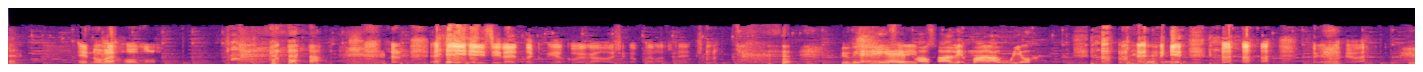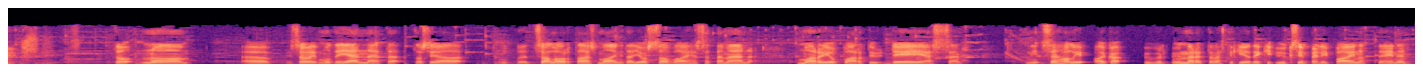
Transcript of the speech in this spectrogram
en ole homo. ei, ei siinä, että joku joka olisi, joka pelasi. Ei. hyvin, Ei, hyvin ei, mä oon, mä oon ujo. niin. Joo, hyvä. To, no, se oli muuten jännä, että tosiaan Zalor taisi mainita jossain vaiheessa tämän Mario Party DSn. Niin sehän oli aika y- ymmärrettävästikin jotenkin yksinpelipainotteinen.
